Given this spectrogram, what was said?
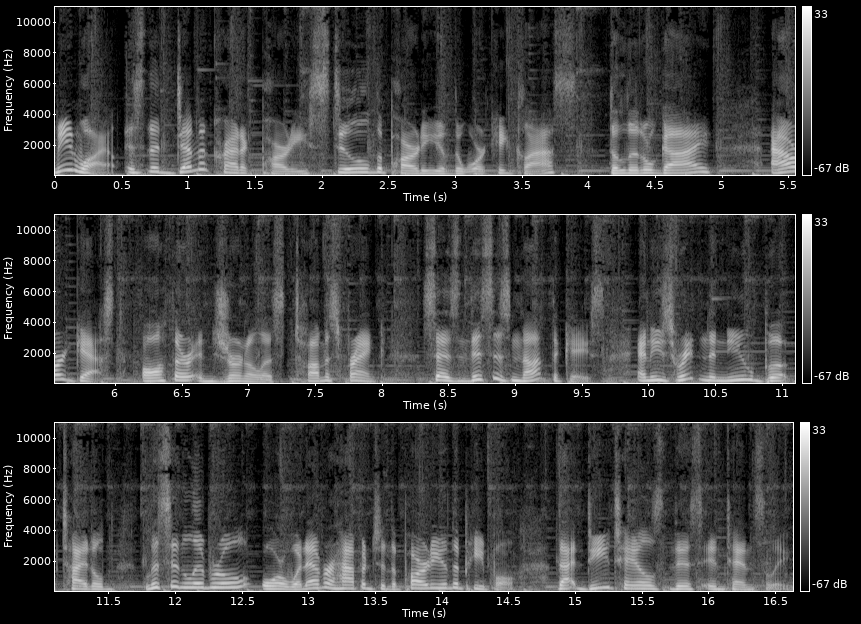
Meanwhile, is the Democratic Party still the party of the working class, the little guy? Our guest, author and journalist Thomas Frank, says this is not the case, and he's written a new book titled Listen Liberal or Whatever Happened to the Party of the People that details this intensely.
